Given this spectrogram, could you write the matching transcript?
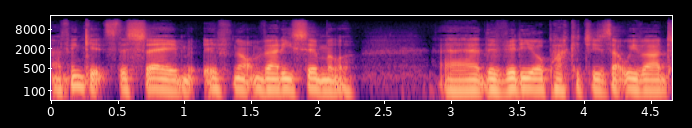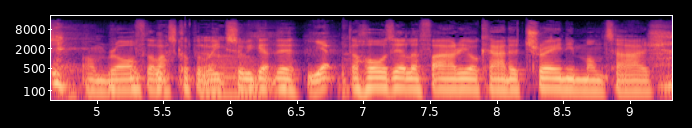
I think it's the same, if not very similar, uh, the video packages that we've had on Raw for the last couple of weeks. So we get the Yep. the Jose Lothario kind of training montage.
